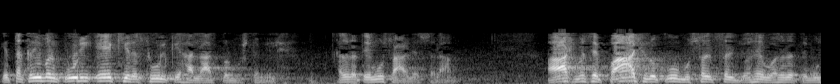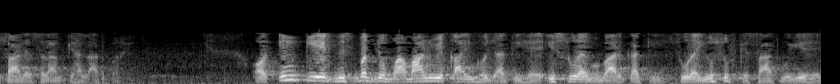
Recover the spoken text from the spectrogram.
کہ تقریباً پوری ایک ہی رسول کے حالات پر مشتمل ہے۔ حضرت موسا علیہ السلام۔ آٹھ میں سے پانچ رکوع مسلسل جو ہے وہ حضرت موسا علیہ السلام کے حالات پر ہے اور ان کی ایک نسبت جو مانوی قائم ہو جاتی ہے اس سورہ مبارکہ کی، سورہ یوسف کے ساتھ وہ یہ ہے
